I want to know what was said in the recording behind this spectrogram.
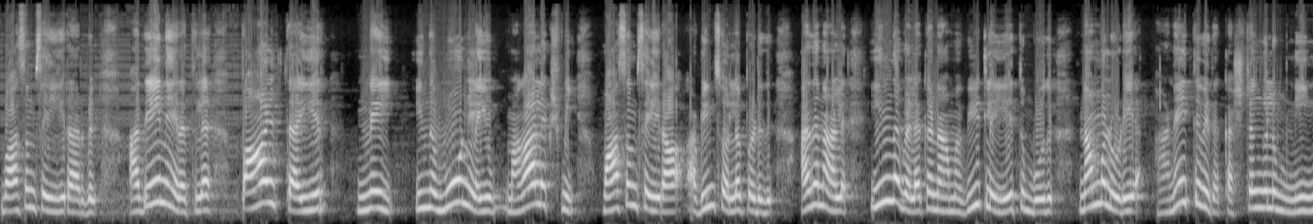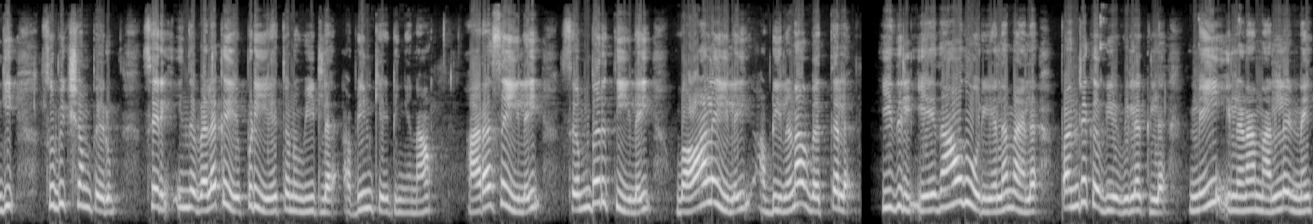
வாசம் செய்கிறார்கள். அதே நேரத்தில் பால் தயிர் நெய். இந்த மூணுலையும் மகாலட்சுமி வாசம் செய்கிறா அப்படின்னு சொல்லப்படுது. அதனால் இந்த விளக்கை நாம் வீட்டில் ஏற்றும் போது நம்மளுடைய அனைத்து வித கஷ்டங்களும் நீங்கி சுபிக்ஷம் பெறும். சரி இந்த விளக்கை எப்படி ஏற்றணும் வீட்டில் அப்படின்னு கேட்டிங்கன்னா அரச இலை செம்பருத்தி இலை வாழை இலை அப்படி இல்லைன்னா வெத்தலை. இதில் ஏதாவது ஒரு இலை மேலே பஞ்சகவிய விளக்கில் நெய் இல்லைனா நல்லெண்ணெய்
